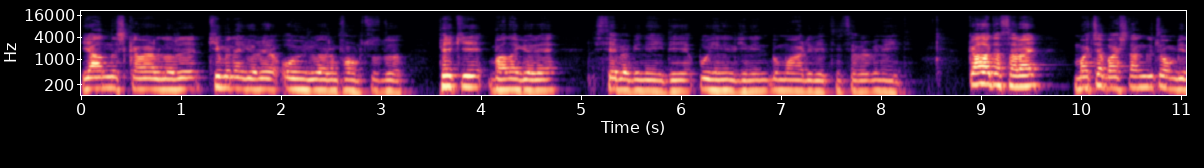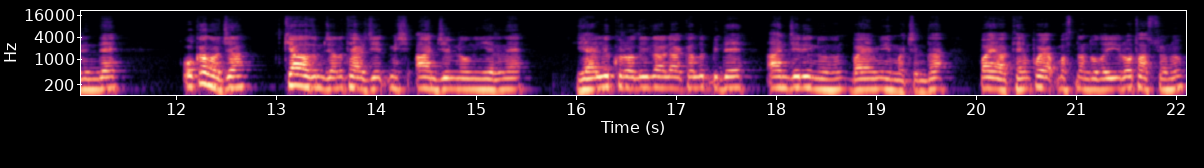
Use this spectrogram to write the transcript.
yanlış kararları, kimine göre oyuncuların formsuzluğu. Peki bana göre sebebi neydi? Bu yenilginin, bu mağlubiyetin sebebi neydi? Galatasaray maça başlangıç 11'inde Okan Hoca Kazımcan'ı tercih etmiş Angelino'nun yerine yerli kuralıyla alakalı bir de Angelino'nun Bayern Münih maçında bayağı tempo yapmasından dolayı rotasyonu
